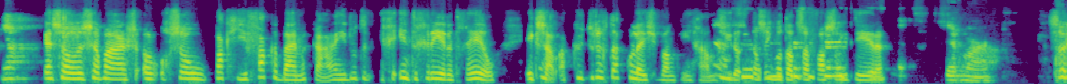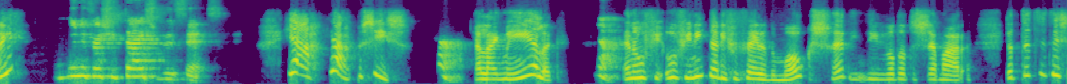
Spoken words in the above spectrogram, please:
Ja. En zo, zeg maar, zo, zo, pak je je vakken bij elkaar en je doet een geïntegreerd geheel. Ik zou acuut terug de collegebank ingaan, ja, als, als iemand dat zou faciliteren. Zeg maar. Sorry? Een universiteitsbuffet. Ja, ja, precies. Ja. Dat lijkt me heerlijk. Ja. En dan hoef je, hoef je niet naar die vervelende mooks. Hè, die, die, wat dat is zeg maar. Dat, dat, dat is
